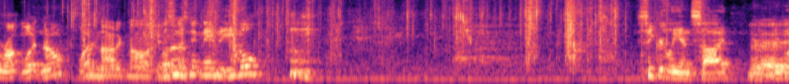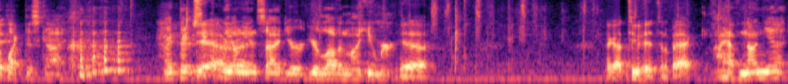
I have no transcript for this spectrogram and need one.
wrong. What? No, what? I'm not acknowledging Wasn't that. his nickname the Eagle? Secretly inside, you're, you look like this guy. right there, secretly on the inside, you're you're loving my humor. Yeah. I got two hits in a pack. I have none yet,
